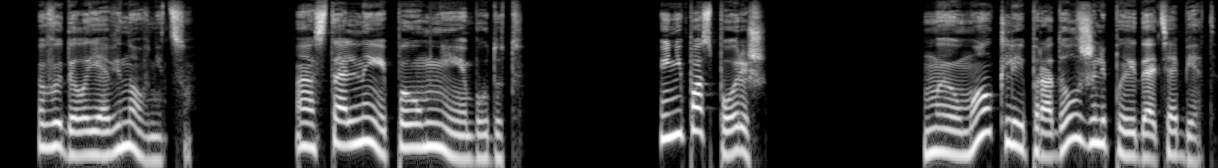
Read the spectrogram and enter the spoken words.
— выдала я виновницу. А остальные поумнее будут. И не поспоришь. Мы умолкли и продолжили поедать обед.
